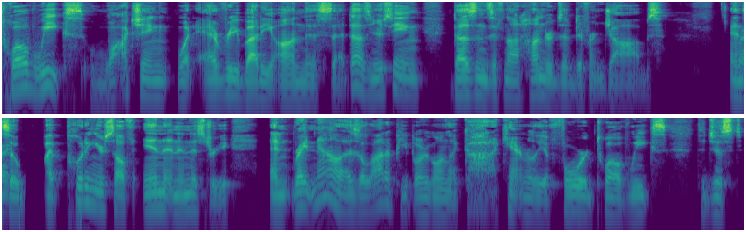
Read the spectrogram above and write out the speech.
12 weeks watching what everybody on this set does. And you're seeing dozens, if not hundreds, of different jobs. And Right. so by putting yourself in an industry, and right now, there's a lot of people are going like, God, I can't really afford 12 weeks to just,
